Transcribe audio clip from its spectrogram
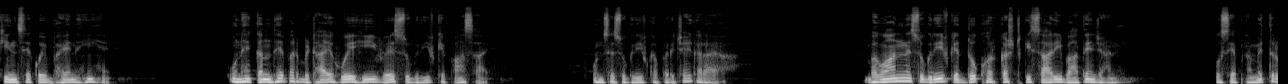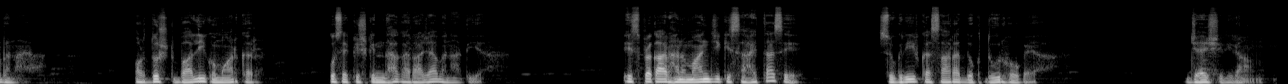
कि इनसे कोई भय नहीं है। उन्हें कंधे पर बिठाए हुए ही वे सुग्रीव के पास आए। उनसे सुग्रीव का परिचय कराया। भगवान ने सुग्रीव के दुख और कष्ट की सारी बातें जानी। उसे अपना मित्र बनाया और दुष्ट बाली को मारकर उसे किशकिंधा का राजा बना दिया। इस प्रकार हनुमान जी की सहायता से सुग्रीव का सारा दुख दूर हो गया। जय श्री राम।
